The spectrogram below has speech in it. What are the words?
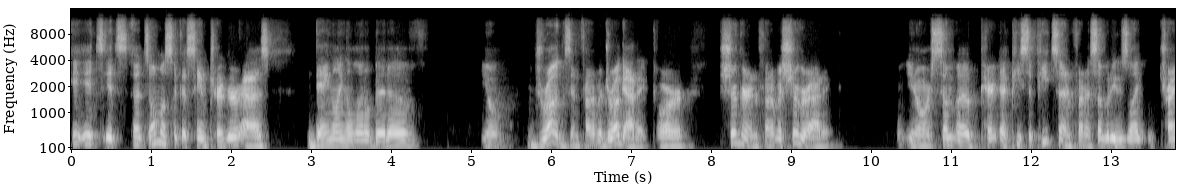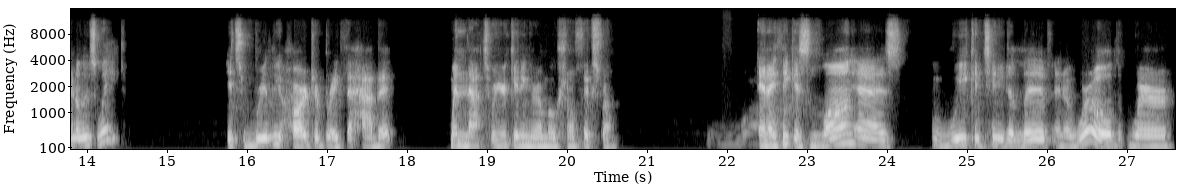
it, it's, it's, it's almost like the same trigger as dangling a little bit of, you know, drugs in front of a drug addict or sugar in front of a sugar addict you know, or some a, a piece of pizza in front of somebody who's like trying to lose weight. It's really hard to break the habit when that's where you're getting your emotional fix from. And I think as long as we continue to live in a world where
